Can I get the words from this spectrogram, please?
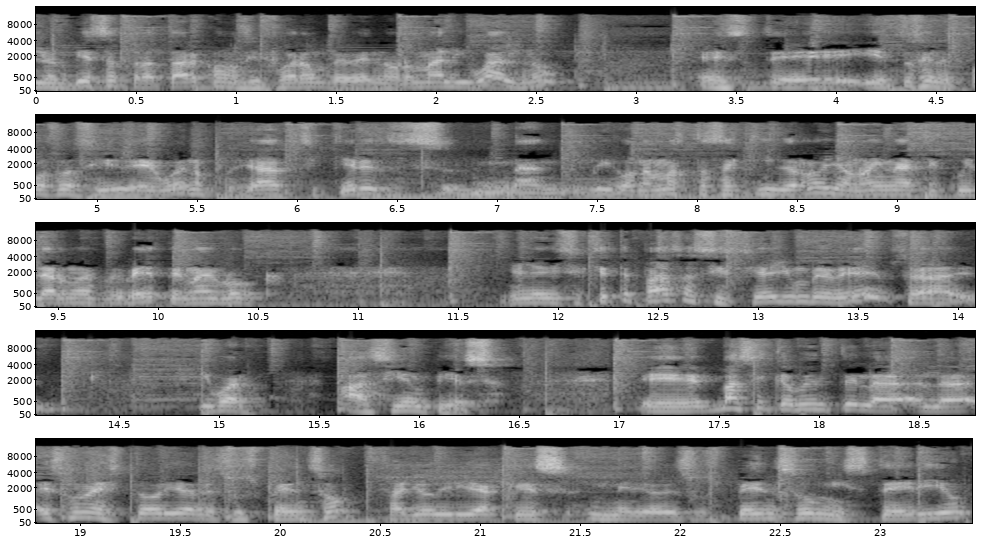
lo empieza a tratar como si fuera un bebé normal igual, ¿no? Este, y entonces el esposo así de, bueno, pues ya si quieres, digo, nada más estás aquí de rollo, no hay nada que cuidar, no hay bebé, no hay bronca. Y ella dice, ¿qué te pasa si, si hay un bebé? O sea, y bueno, así empieza. Eh, básicamente es una historia de suspenso, o sea, yo diría que es medio de suspenso, misterio,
